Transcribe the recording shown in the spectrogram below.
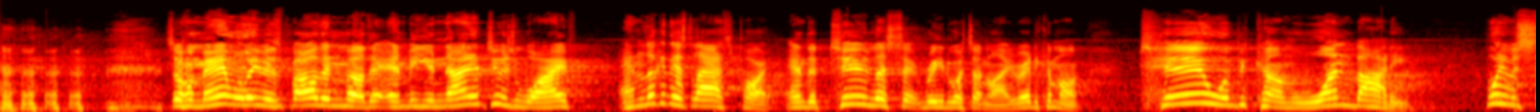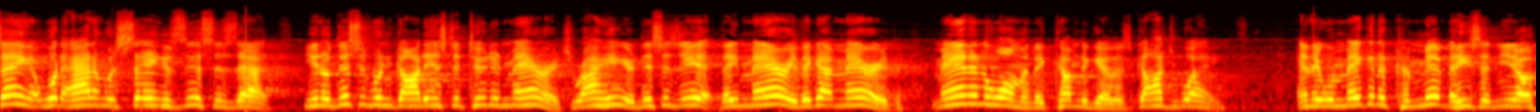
so, a man will leave his father and mother and be united to his wife. And look at this last part. And the two, let's read what's online. Ready? Come on. Two will become one body. What he was saying, what Adam was saying is this is that, you know, this is when God instituted marriage, right here. This is it. They married, they got married. Man and a woman, they come together. It's God's way. And they were making a commitment. He said, you know,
